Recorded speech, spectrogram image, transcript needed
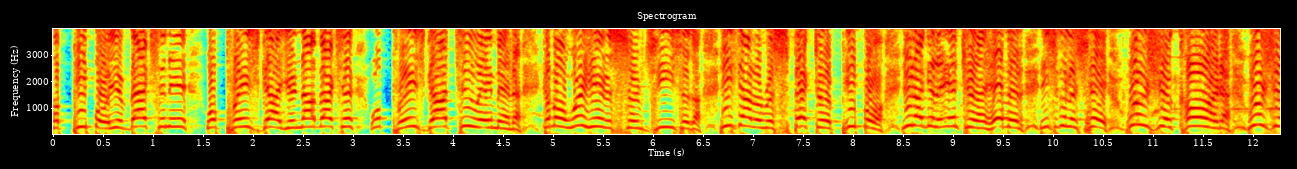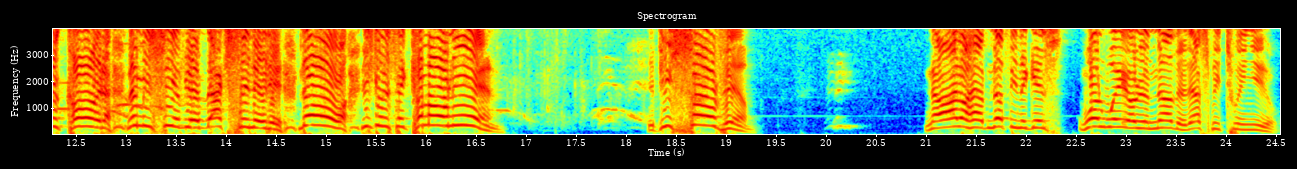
of people. You're vaccinated. Well, praise God. You're not vaccinated. Well, praise God too. Amen. Uh, come on, we're here to serve Jesus. Uh, he's not a respecter of people. You're not going to enter heaven. He's going to say, "Where's your card? Where's your card? Let me see if you're vaccinated." No, He's going to say, Come on in. If you serve him. Now, I don't have nothing against one way or another. That's between you.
